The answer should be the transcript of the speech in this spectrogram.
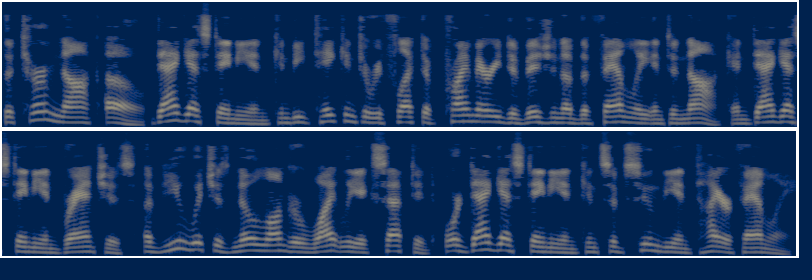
The term Nakh o, Dagestanian can be taken to reflect a primary division of the family into Nakh and Dagestanian branches, a view which is no longer widely accepted, or Dagestanian can subsume the entire family.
